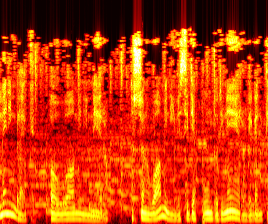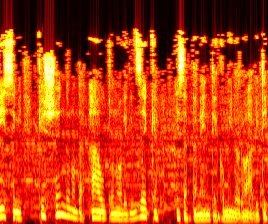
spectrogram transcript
Men in Black o Uomini in Nero. Sono uomini vestiti appunto di nero, elegantissimi, che scendono da auto nuove di zecca, esattamente come i loro abiti,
